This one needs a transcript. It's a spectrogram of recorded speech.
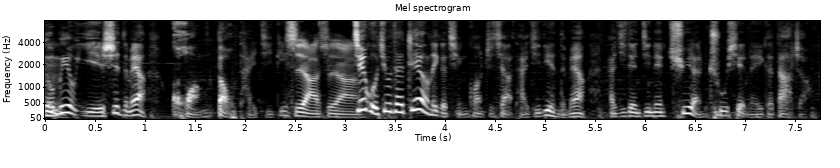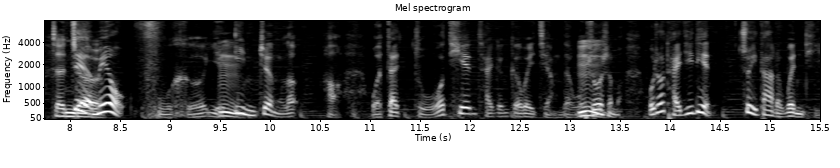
有没有也是怎么样狂到台积电？是啊是啊，结果就在这样的一个情况之下，台积电怎么样？台积电今天居然出现了一个大涨，真的，这有没有符合也印证了。嗯好，我在昨天才跟各位讲的，我说什么？嗯、我说台积电最大的问题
